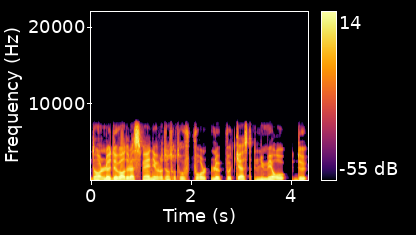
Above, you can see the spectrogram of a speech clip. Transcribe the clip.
dans le devoir de la semaine. Et aujourd'hui on se retrouve pour le podcast numéro 2.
